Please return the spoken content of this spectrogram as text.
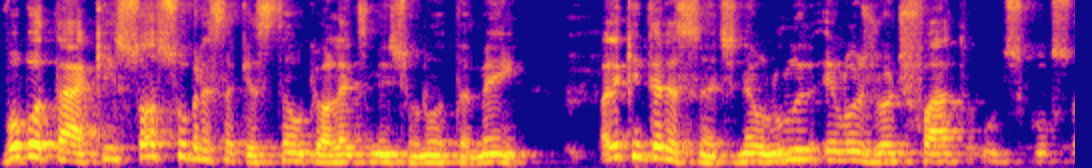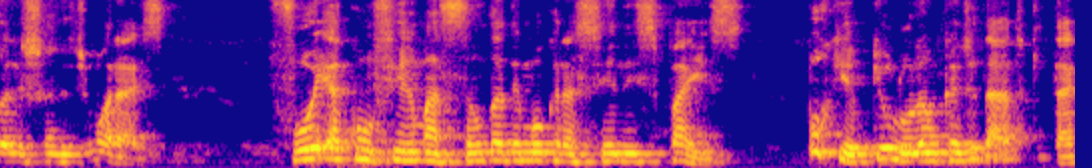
Vou botar aqui só sobre essa questão que o Alex mencionou também. Olha que interessante, né? O Lula elogiou de fato o discurso do Alexandre de Moraes. Foi a confirmação da democracia nesse país. Por quê? Porque o Lula é um candidato que está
